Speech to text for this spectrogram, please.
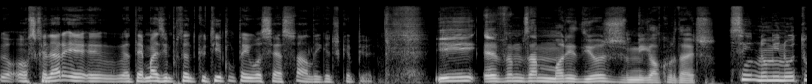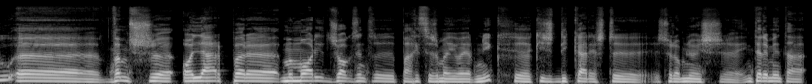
ou se calhar é, é até mais importante que o título, tem o acesso à Liga dos Campeões. E uh, vamos à memória de hoje, Miguel Cordeiros. Sim, no minuto uh, vamos eh, olhar para a memória de jogos entre Paris Saint-Germain e Bayern Munique. Uh, quis dedicar este, este Euromilhões uh, inteiramente à,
